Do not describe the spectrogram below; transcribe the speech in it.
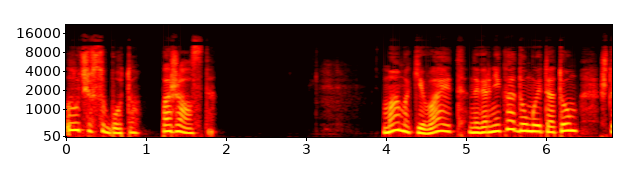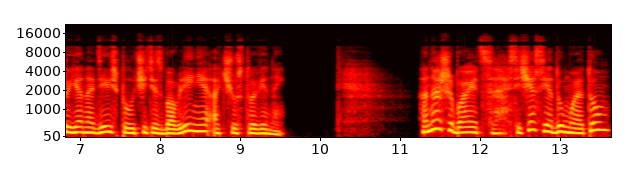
Лучше в субботу. Пожалуйста. Мама кивает, наверняка думает о том, что я надеюсь получить избавление от чувства вины. Она ошибается. Сейчас я думаю о том,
